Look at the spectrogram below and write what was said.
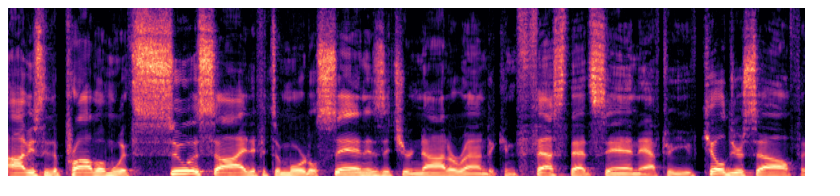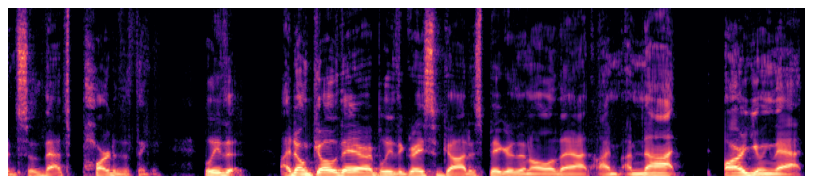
obviously, the problem with suicide, if it's a mortal sin, is that you're not around to confess that sin after you've killed yourself. And so that's part of the thing. I believe that I don't go there. I believe the grace of God is bigger than all of that. I'm, I'm not arguing that.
